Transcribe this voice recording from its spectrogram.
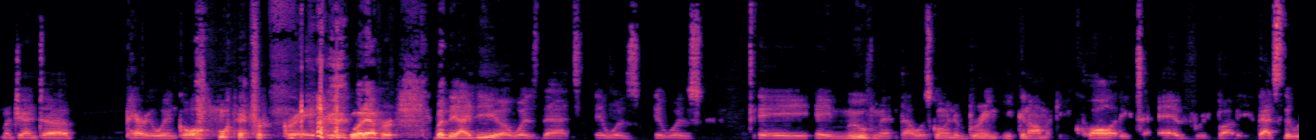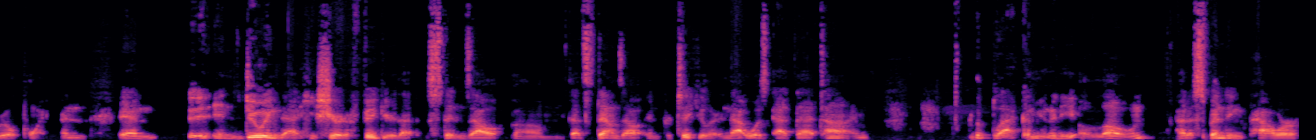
magenta, periwinkle, whatever, gray, whatever. But the idea was that it was it was a a movement that was going to bring economic equality to everybody. That's the real point. And and in doing that, he shared a figure that stands out um, that stands out in particular, and that was at that time the black community alone had a spending power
